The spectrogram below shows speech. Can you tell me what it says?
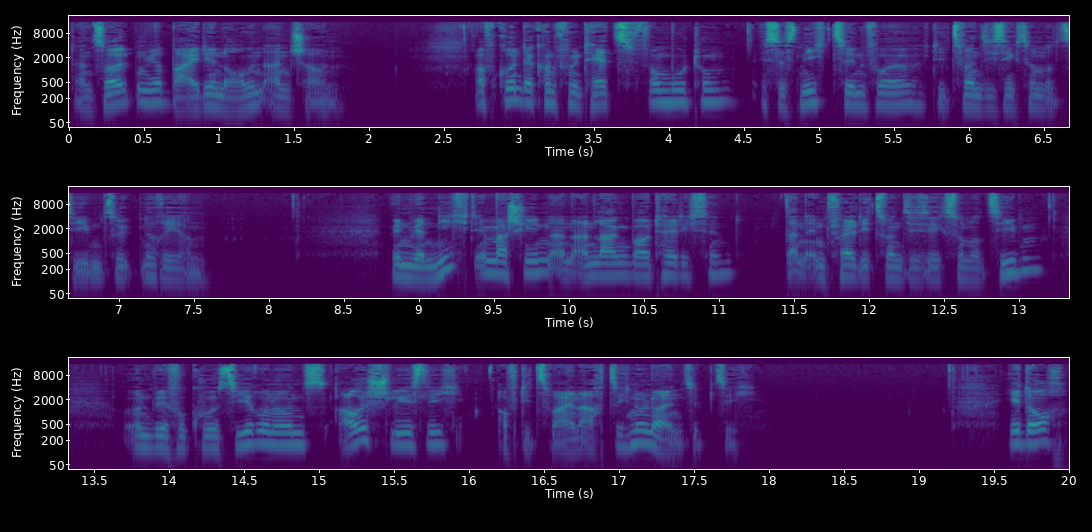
dann sollten wir beide Normen anschauen. Aufgrund der Konformitätsvermutung ist es nicht sinnvoll, die 20607 zu ignorieren. Wenn wir nicht im Maschinen- und Anlagenbau tätig sind, dann entfällt die 20607 und wir fokussieren uns ausschließlich auf die 82079. Jedoch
